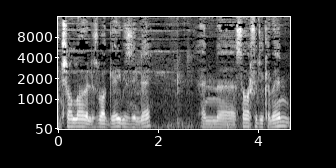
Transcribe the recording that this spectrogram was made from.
إن شاء الله الأسبوع الجاي بإذن الله هنصور فيديو كمان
